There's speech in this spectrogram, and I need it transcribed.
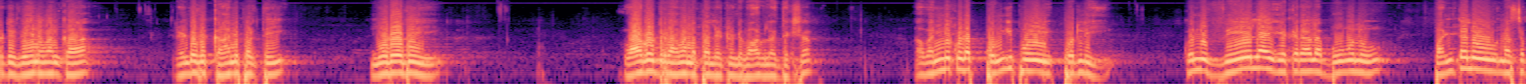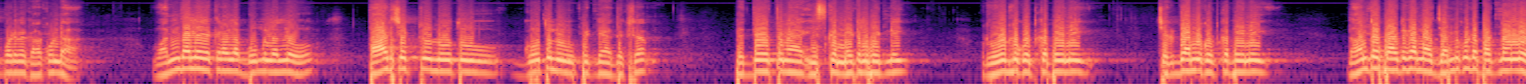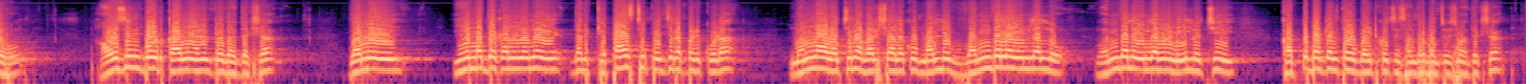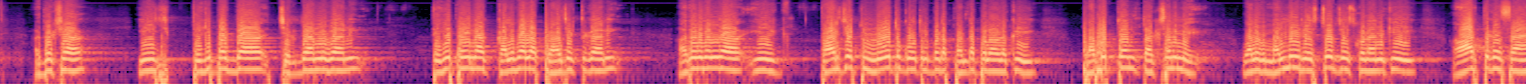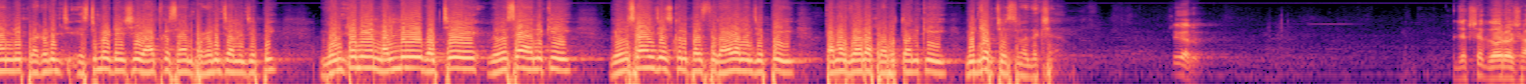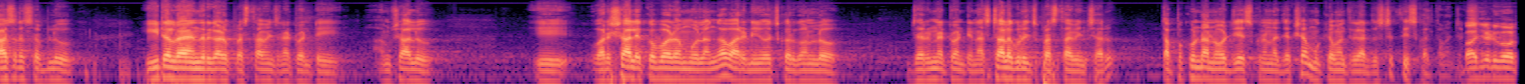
ఒకటి వేణవంక రెండోది కానిపర్తి మూడోది వాగొడ్డు రామన్నపల్లి అటువంటి వాగుల అధ్యక్ష. అవన్నీ కూడా పొంగిపోయి పొర్లి కొన్ని వేల ఎకరాల భూములు పంటలు నష్టపోవడమే కాకుండా వందల ఎకరాల భూములలో తాడి చెట్టు లోతు గోతులు పెట్టినాయి అధ్యక్ష. పెద్ద ఎత్తున ఇసుక మేటలు పెట్టినాయి రోడ్లు కొట్టుకపోయినాయి చెక్ డ్యామ్లు కొట్టుకపోయినాయి దాంతోపాటుగా మా జమ్మికుంట పట్టణంలో హౌసింగ్ బోర్డు కాలనీ అని ఉంటుంది అధ్యక్ష. దాన్ని ఈ మధ్య కాలంలోనే దాని కెపాసిటీ పెంచినప్పటికి కూడా మొన్న వచ్చిన వర్షాలకు మళ్ళీ వందల ఇళ్ళలో వందల ఇళ్ళలో నీళ్ళు వచ్చి కట్టుబట్టలతో బయటకు వచ్చే సందర్భం చూసాం అధ్యక్ష. అధ్యక్ష ఈ తెగిపడ్డ చెక్ డ్యామ్లు కానీ తెగిపోయిన కలవల ప్రాజెక్టు కానీ అదేవిధంగా ఈ తాడి చెట్టు లోతు గోతులు పడ్డ పంట పొలాలకి ప్రభుత్వం తక్షణమే వాళ్ళకు మళ్ళీ రెస్టోర్ చేసుకోవడానికి ఆర్థిక సాయాన్ని ప్రకటించి ఎస్టిమేట్ వేసి ఆర్థిక సాయాన్ని ప్రకటించాలని చెప్పి వెంటనే మళ్ళీ వచ్చే వ్యవసాయానికి వ్యవసాయం చేసుకునే పరిస్థితి రావాలని చెప్పి తన ద్వారా ప్రభుత్వానికి విజ్ఞప్తి చేస్తున్నారు అధ్యక్ష. అధ్యక్ష గౌరవ శాసనసభ్యులు ఈటల రాజేందర్ గారు ప్రస్తావించినటువంటి అంశాలు ఈ వర్షాలు ఎక్కువ పడడం మూలంగా వారి నియోజకవర్గంలో జరిగినటువంటి నష్టాల గురించి ప్రస్తావించారు. తప్పకుండా నోట్ చేసుకున్న అధ్యక్ష ముఖ్యమంత్రి గారి దృష్టికి తీసుకెళ్తాం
